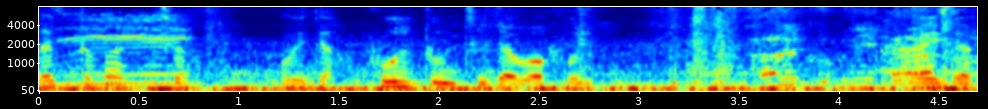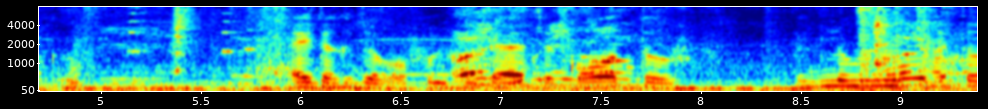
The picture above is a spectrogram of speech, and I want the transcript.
দেখতে পাচ্ছ? ওই দেখো ফুল তুলছে জবা ফুল। এই দেখো এই দেখো জবা ফুল ফুটে আছে কত এগুলো মানে হয়তো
